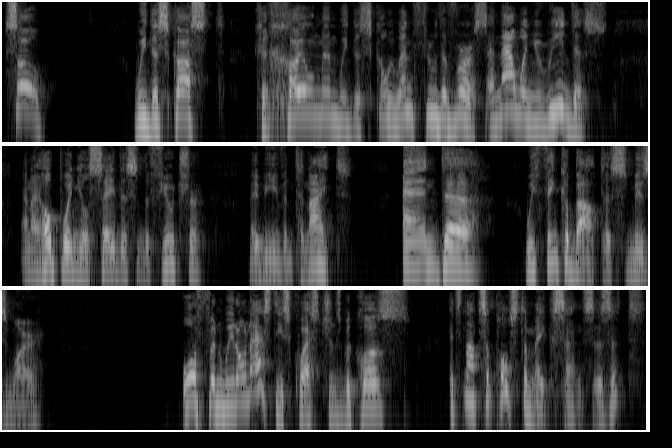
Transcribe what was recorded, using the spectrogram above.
So, we discussed Kecholmim, we discussed, we went through the verse, and now when you read this, and I hope when you'll say this in the future, maybe even tonight, and uh, we think about this mizmar, often we don't ask these questions because it's not supposed to make sense, is it?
